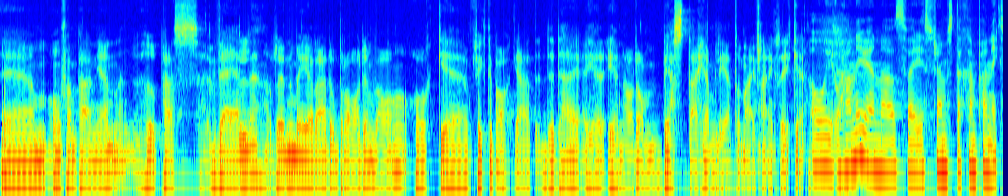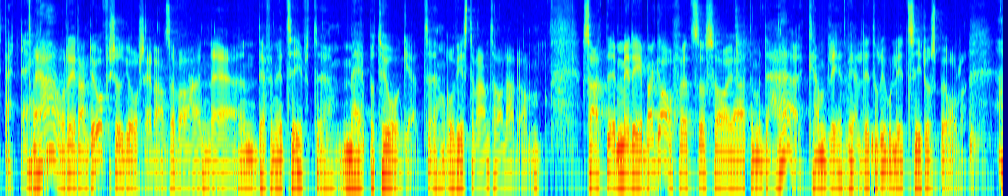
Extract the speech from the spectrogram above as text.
Ehm, om champagnen. Hur pass väl renommerad och bra den var. Och eh, fick tillbaka att det där är en av de bästa hemligheterna i Frankrike. Oj, och han är ju en av Sveriges främsta champagneexperter. Ja, och redan då för 20 år sedan så var han eh, definitivt eh, med på tåget och visste vad han talade om. Så att med det bagaget så sa jag att men det här kan bli ett väldigt roligt sidospår. Ah.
